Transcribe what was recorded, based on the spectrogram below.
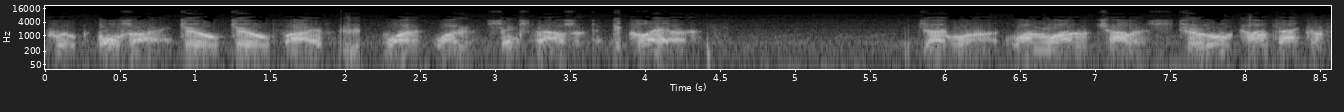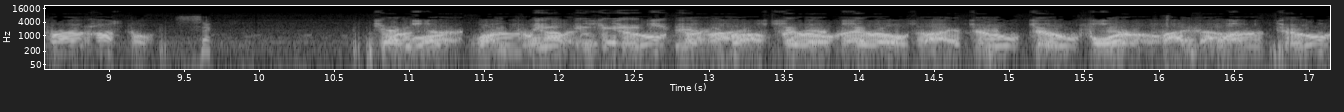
Group Bullseye 2 2 5 1 1 6000. Declare. Jaguar 1 1, Chalice 2, contact confirmed hostile. Sec- Jaguar 1 3, engage. 2, be advised, 0 0 5 2 2 4 5000 2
